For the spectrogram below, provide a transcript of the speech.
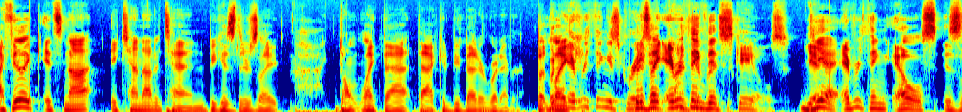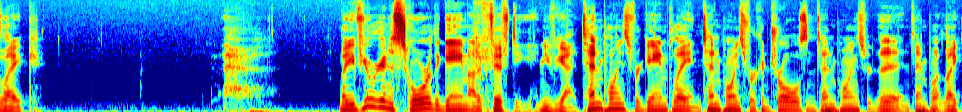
I feel like it's not a 10 out of 10 because there's like ah, I don't like that, that could be better, whatever. But, But like everything is great. but it's like everything that scales. yeah. everything else is like like if you were going to score the game out of 50 and you've got 10 points for gameplay and 10 points for controls and 10 points for this and 10 point like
